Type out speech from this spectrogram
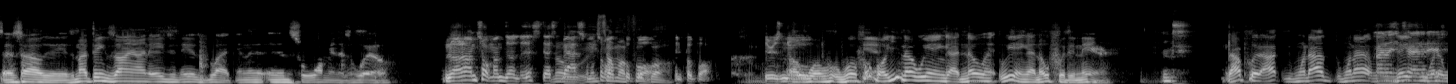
That's how it is. And I think Zion agent is black and, and it's a woman as well. No, no, I'm talking. I'm done. This that's No, basketball. I'm talking, talking about about football. football. In football, there's no. Oh, well, well, yeah. football, you know, we ain't got no we ain't got no foot in there. I put I when I when I Jay,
